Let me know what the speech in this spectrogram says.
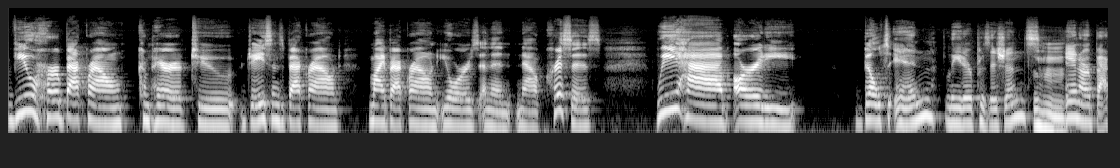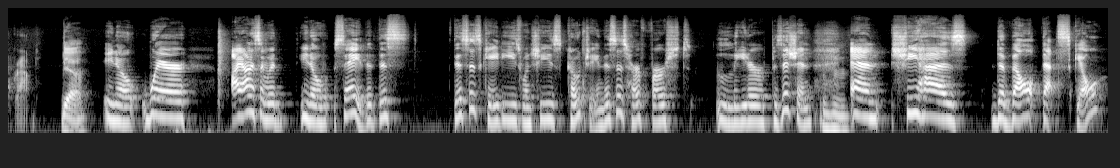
view her background compared to Jason's background, my background, yours, and then now Chris's, we have already built in leader positions in our background. Yeah. You know, where I honestly would, you know, say that this this is Katie's when she's coaching. This is her first leader position. Mm-hmm. And she has developed that skill.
